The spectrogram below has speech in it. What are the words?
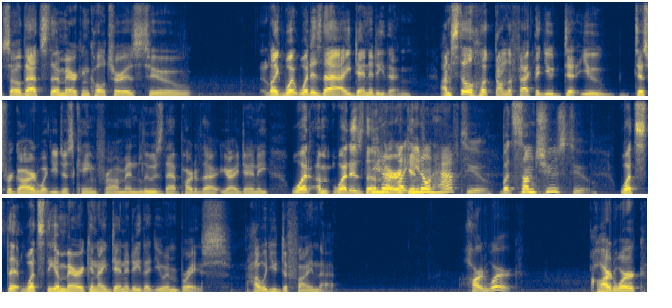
So that's the American culture is to, like, what what is that identity then? I'm still hooked on the fact that you di- you disregard what you just came from and lose that part of that your identity. What um, what is the you don't American? like, you don't have to, but some choose to. What's the what's the American identity that you embrace? How would you define that? Hard work. Hard work.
